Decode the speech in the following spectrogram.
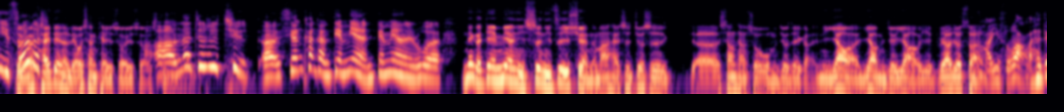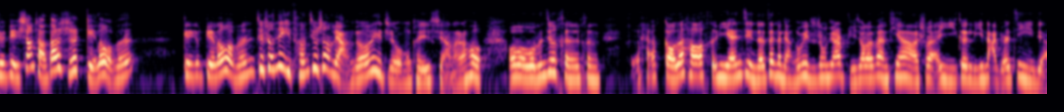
你所有的开店的流程可以说一说啊，那就是去呃先看看店面，店面如果那个店面你是你自己选的吗？还是就是呃商场说我们就这个，你要啊要么就要，也不要就算了。不好意思忘了，对对，商场当时给了我们。给给了我们，就说那一层就剩两个位置，我们可以选了。然后我我们就很很还搞得好很严谨的，在那两个位置中间比较了半天啊，说哎一个离哪边近一点，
